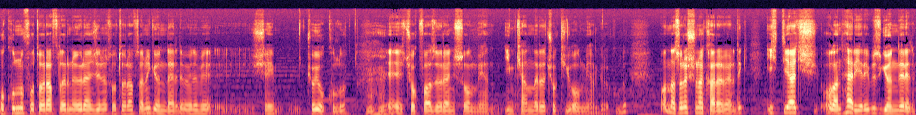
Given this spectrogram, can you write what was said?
okulun fotoğraflarını, öğrencilerin fotoğraflarını gönderdi. Böyle bir e, şey köy okulu. Hı hı. E, çok fazla öğrencisi olmayan, imkanları da çok iyi olmayan bir okuldu. Ondan sonra şuna karar verdik. İhtiyaç olan her yere biz gönderelim.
